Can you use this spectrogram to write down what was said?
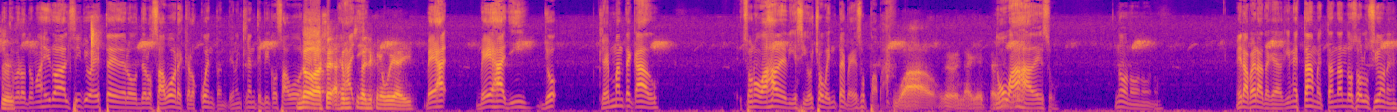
Pero, pero, tú no has ido al sitio este de los, de los sabores que los cuentan. Tienen 30 y pico sabores. No, hace, hace muchos años que no voy ahí. Ves, ves allí. Yo, que es mantecado. Eso no baja de 18 20 pesos, papá. Wow, de verdad que No baja de eso. No, no, no, no. Mira, espérate, que aquí me están, me están dando soluciones.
